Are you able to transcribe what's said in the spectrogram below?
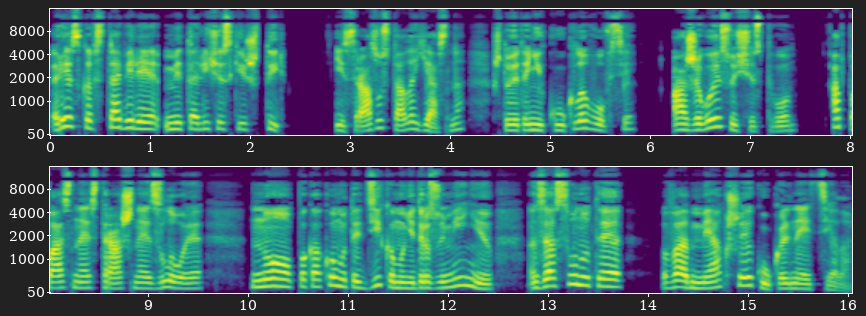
резко вставили металлический штырь, и сразу стало ясно, что это не кукла вовсе, а живое существо, опасное, страшное, злое, но по какому-то дикому недоразумению засунутое в обмякшее кукольное тело.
